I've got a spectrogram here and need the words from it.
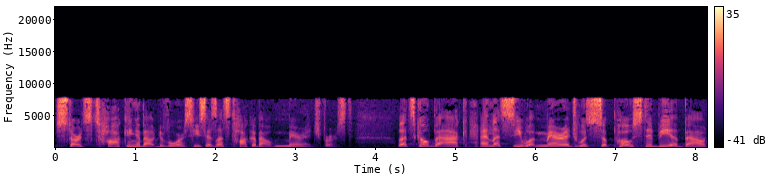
starts talking about divorce, he says, Let's talk about marriage first. Let's go back and let's see what marriage was supposed to be about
